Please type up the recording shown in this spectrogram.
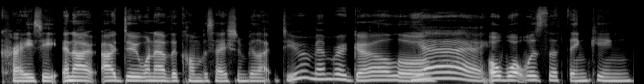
crazy. And I, I do want to have the conversation and be like, do you remember a girl or yeah, or what was the thinking?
